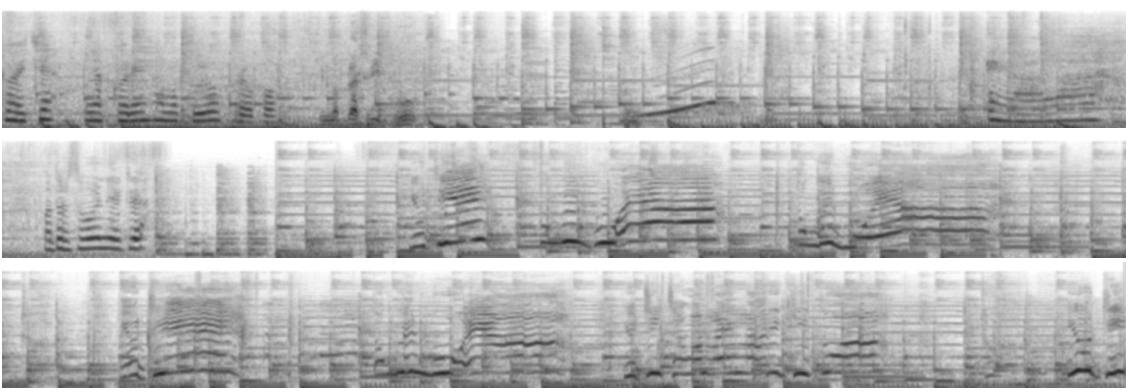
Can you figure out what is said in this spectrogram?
Wes, itu aja. Minyak goreng sama gula berapa? 15 ribu. Eh alah, matur suwun ya dah. Yudi, tungguin Bu E ya. Tungguin Bu E ya. Yudi, tungguin Bu E ya. Yudi jangan lari-lari gitu ah. Aduh, Yudi.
